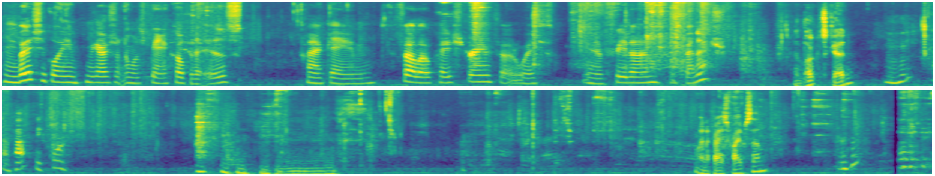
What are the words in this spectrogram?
And basically, if you guys don't know what spanakopita is, like a phyllo pastry filled with, you know, feta and spinach. It looks good. Mm-hmm. I've had it before. Mind if I swipe some? Mm-hmm.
